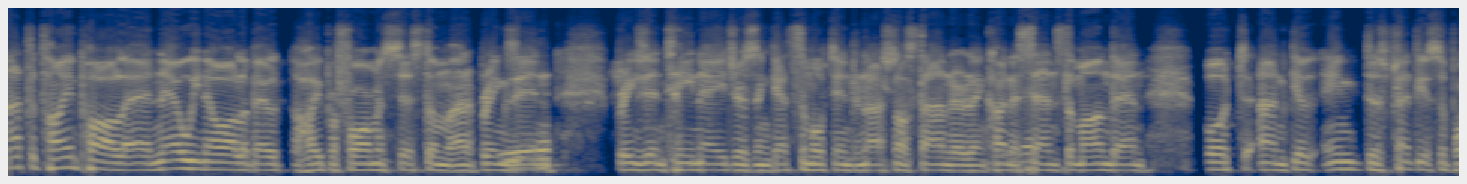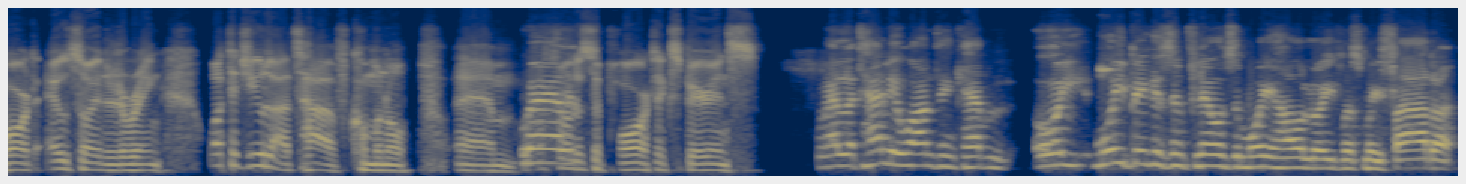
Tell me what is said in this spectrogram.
at the time, Paul, uh, now we know all about the high performance system, and it brings yeah. in brings in teenagers and gets them up to international standard, and kind of yeah. sends them on. Then, but and give, in, there's plenty of support outside of the ring. What did you lads have coming up? Um, well, what sort of support experience? Well, I tell you one thing, Kevin. I, my biggest influence in my whole life was my father,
